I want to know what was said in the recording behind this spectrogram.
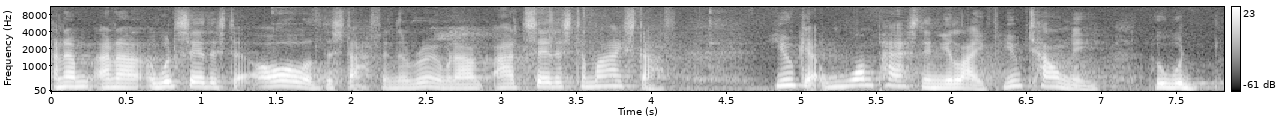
and, I'm, and I would say this to all of the staff in the room, and I, I'd say this to my staff. You get one person in your life, you tell me who would,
